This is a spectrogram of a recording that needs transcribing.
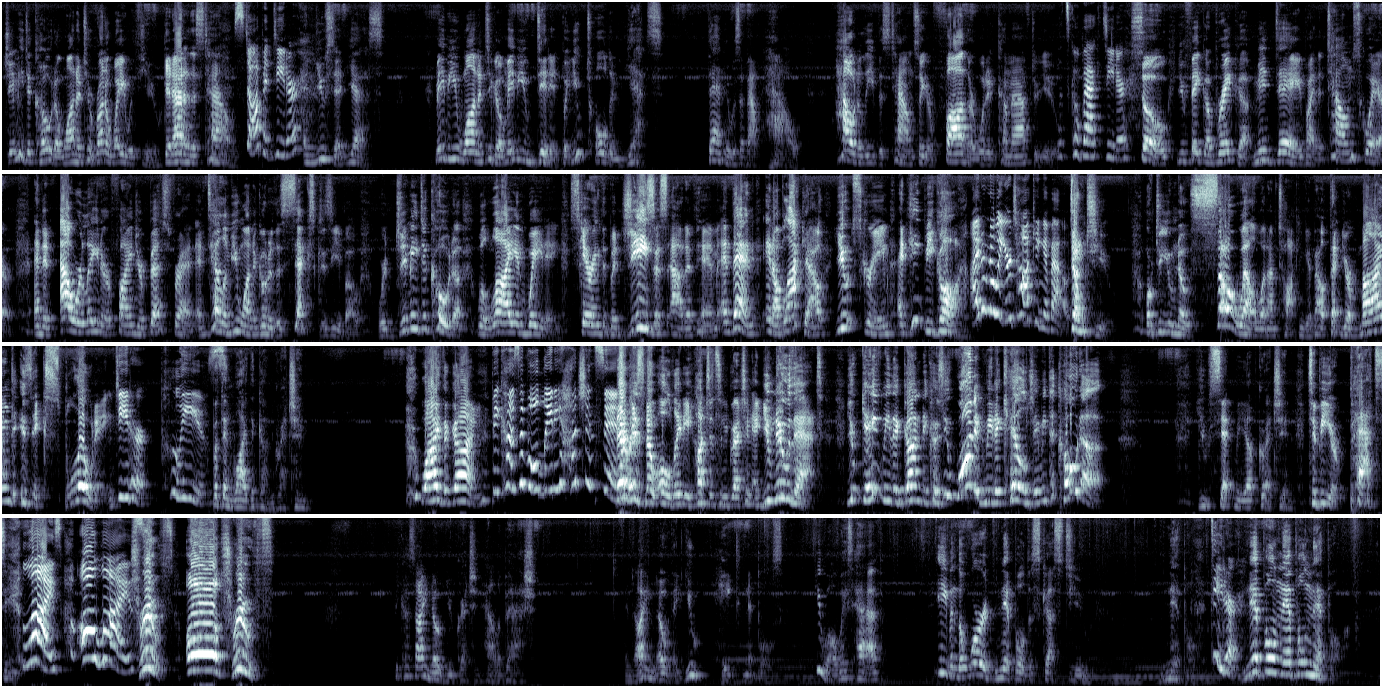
Jimmy Dakota wanted to run away with you, get out of this town. Stop it, Dieter. And you said yes. Maybe you wanted to go, maybe you didn't, but you told him yes. Then it was about how. How to leave this town so your father wouldn't come after you. Let's go back, Dieter. So, you fake a breakup midday by the town square, and an hour later find your best friend and tell him you want to go to the sex gazebo, where Jimmy Dakota will lie in waiting, scaring the bejesus out of him, and then, in a blackout, you'd scream and he'd be gone. I don't know what you're talking about. Don't you? Or do you know so well what I'm talking about that your mind is exploding? Dieter, please. But then why the gun, Gretchen? Why the gun? because of old lady Hutchinson. There is no old lady Hutchinson, Gretchen, and you knew that! You gave me the gun because you wanted me to kill Jimmy Dakota! You set me up, Gretchen, to be your patsy. Lies, all lies. Truths! All truths! Because I know you, Gretchen Halabash. And I know that you hate nipples. You always have. Even the word nipple disgusts you. Nipple. Dieter. Nipple, nipple, nipple.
